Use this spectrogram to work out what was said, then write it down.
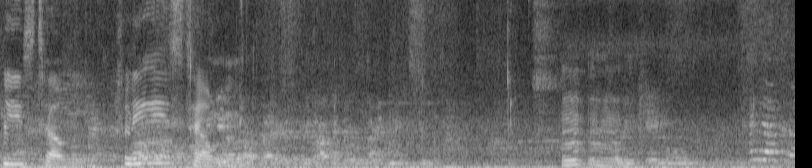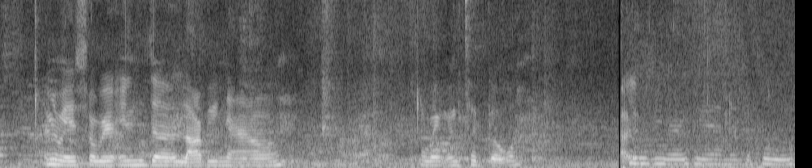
Please tell me. Please tell me. Mm-mm. Anyway, so we're in the lobby now. We're Waiting to go. Leaves you right here at the pool.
